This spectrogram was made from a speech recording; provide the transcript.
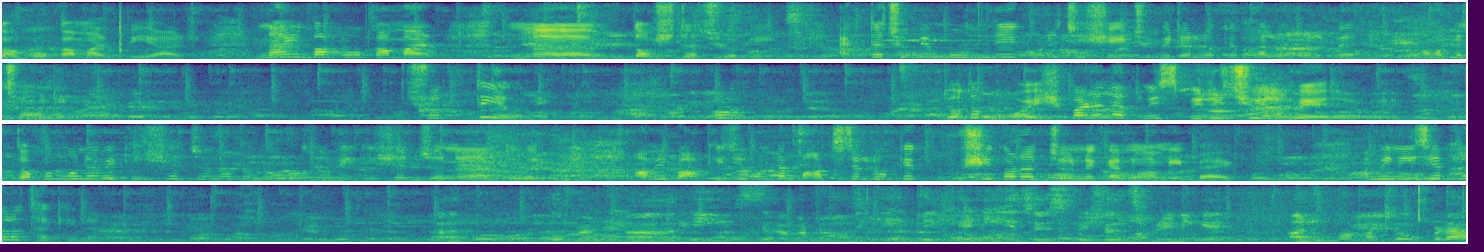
বা হোক আমার পিয়ার নাই বা হোক আমার দশটা ছবি। একটা ছবি মন দিয়ে করেছি, সেই ছবিটা লোকে ভালো বলবে, আমার কাছে অনেক। সত্যি অনেক। যত বয়স বাড়ে না, তুমি স্পিরিচুয়াল হয়ে যাবে। তখন মনে হবে কিসের জন্য এত দৌড়দৌড়ি কিসের জন্য এত? আমি বাকি জীবনটা পাঁচটা লোককে খুশি করার জন্য কেন আমি ব্যয় করব? আমি নিজে ভালো থাকি না। এই সিনেমাটা অনেকেই দেখে নিয়েছে স্পেশাল স্ক্রিনিংয়ে অনুপমা চোপড়া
